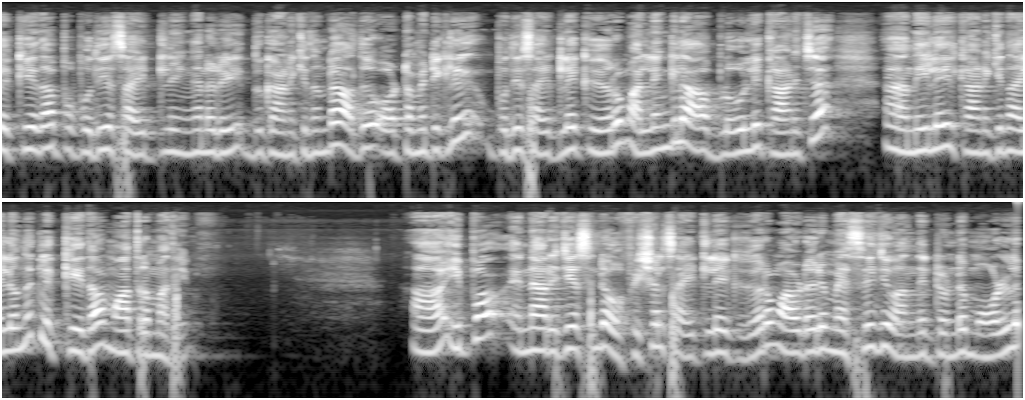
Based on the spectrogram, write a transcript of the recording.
ക്ലിക്ക് ചെയ്താൽ ഇപ്പോൾ പുതിയ സൈറ്റിൽ ഇങ്ങനെ ഒരു ഇത് കാണിക്കുന്നുണ്ട്. അത് ഓട്ടോമാറ്റിക്കലി പുതിയ സൈറ്റിലേക്ക് കയറും അല്ലെങ്കിൽ ആ ബ്ലൂവിൽ കാണിച്ച നീലയിൽ കാണിക്കുന്ന അതിലൊന്ന് ക്ലിക്ക് ചെയ്താൽ മാത്രം മതി. ഇപ്പോൾ എൻ ആർ ജി എസിന്റെ ഒഫീഷ്യൽ സൈറ്റിലേക്ക് കയറും അവിടെ ഒരു മെസ്സേജ് വന്നിട്ടുണ്ട്. മുകളിൽ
